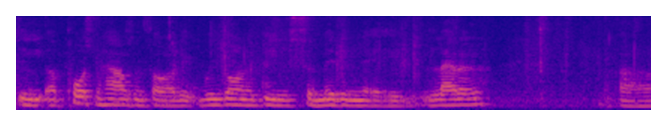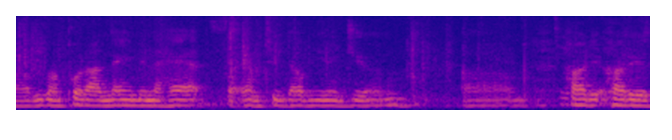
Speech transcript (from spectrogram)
the uh, Portsmouth Housing Authority, we're gonna be submitting a letter. Uh, we're gonna put our name in the hat for MTW in June. Um, HUD, HUD is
